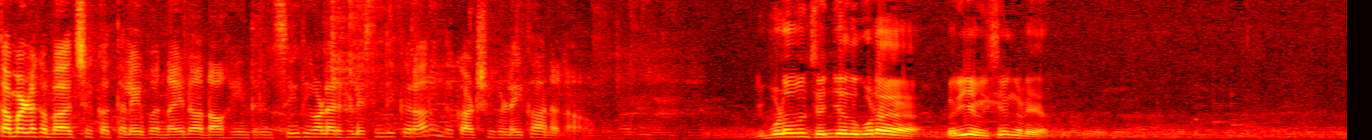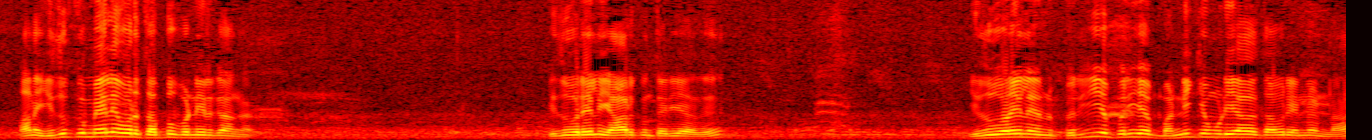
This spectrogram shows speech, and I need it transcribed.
தமிழக பாஜக தலைவர் நயனா நாகேந்திரன் செய்தியாளர்களை சந்திக்கிறார். அந்த காட்சிகளை காணலாம். இவ்வளவும் செஞ்சது கூட பெரிய விஷயம் கிடையாது. ஆனால் இதுக்கு மேலே ஒரு தப்பு பண்ணியிருக்காங்க. இதுவரையில் யாருக்கும் தெரியாது. இதுவரையில் எனக்கு பெரிய பெரிய மன்னிக்க முடியாத தவறு என்னன்னா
